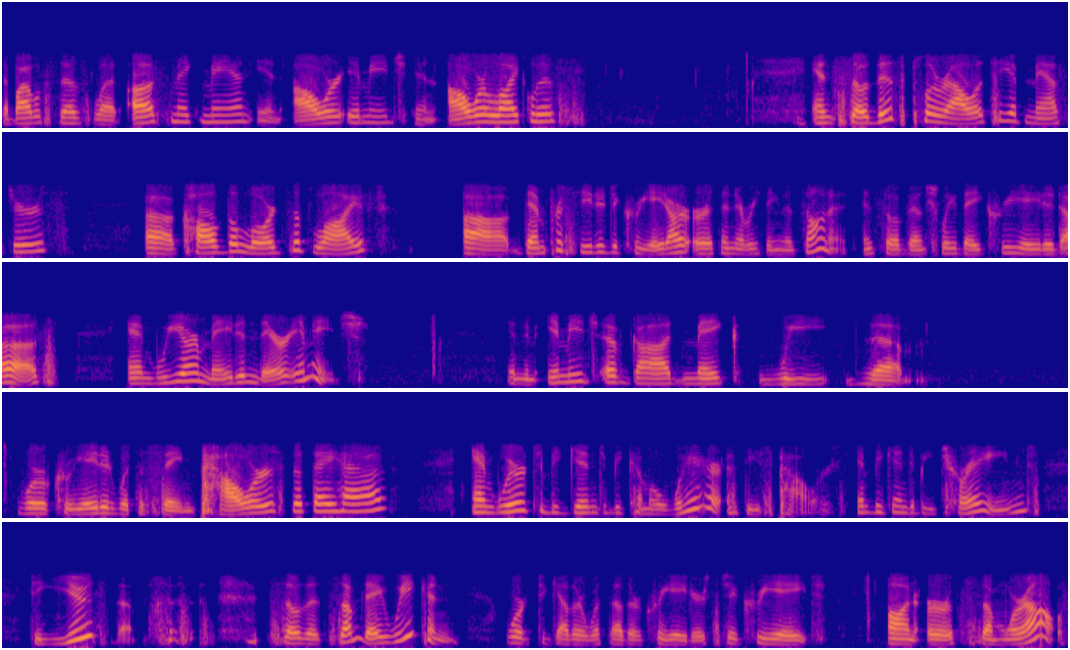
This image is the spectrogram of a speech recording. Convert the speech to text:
The Bible says, Let us make man in our image and our likeness. And so, this plurality of masters, uh, called the Lords of Life, uh, then proceeded to create our earth and everything that's on it. And so, eventually, they created us, and we are made in their image. In the image of God, make we them we're created with the same powers that they have, and we're to begin to become aware of these powers and begin to be trained to use them so that someday we can work together with other creators to create on earth somewhere else.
